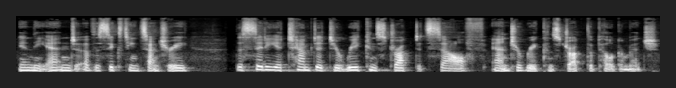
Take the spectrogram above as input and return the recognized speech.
in the end of the 16th century, the city attempted to reconstruct itself and to reconstruct the pilgrimage.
